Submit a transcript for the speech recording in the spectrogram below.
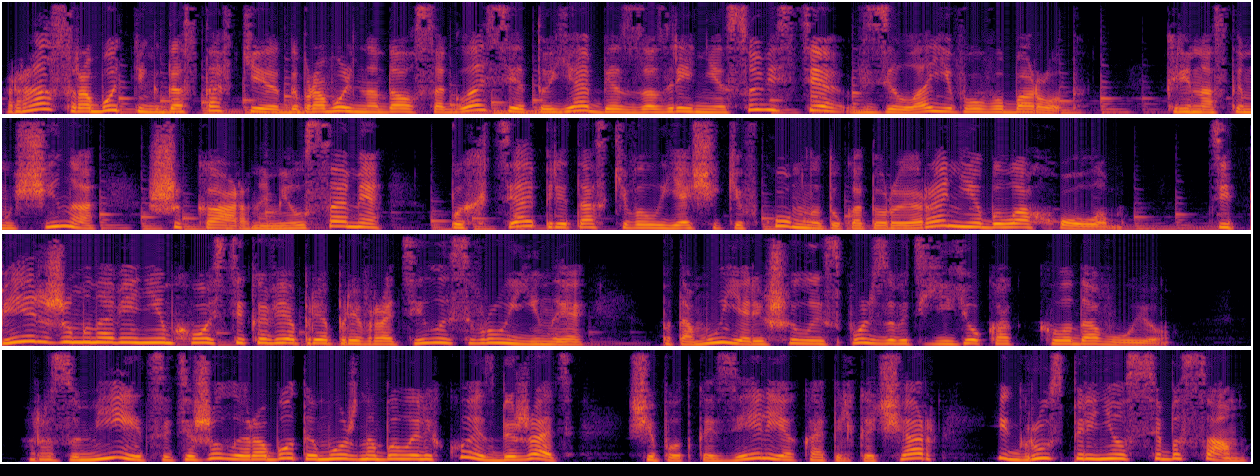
Раз работник доставки добровольно дал согласие, то я без зазрения совести взяла его в оборот. Коренастый мужчина с шикарными усами пыхтя перетаскивал ящики в комнату, которая ранее была холлом. Теперь же мановением хвостика вепря превратилась в руины, потому я решила использовать ее как кладовую. Разумеется, тяжелой работы можно было легко избежать. Щепотка зелья, капелька чар, и груз перенесся бы сам.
